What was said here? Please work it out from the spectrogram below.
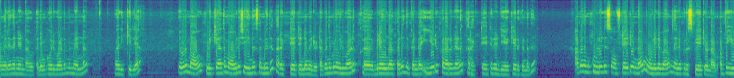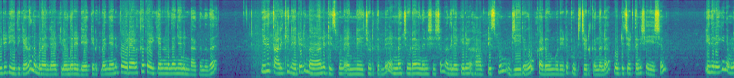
അങ്ങനെ തന്നെ ഉണ്ടാവും കേട്ടോ നമുക്ക് ഒരുപാടൊന്നും എണ്ണ വലിക്കില്ല. നമ്മൾ മാവ് പുളിക്കാതെ മാവിൽ ചെയ്യുന്ന സമയത്ത് കറക്റ്റായിട്ട് തന്നെ വരും അപ്പോൾ നമ്മൾ ഒരുപാട് ബ്രൗൺ ആക്കാനും നിൽക്കേണ്ട ഈ ഒരു കളറിലാണ് കറക്റ്റായിട്ട് റെഡിയാക്കി എടുക്കേണ്ടത്. അപ്പോൾ നമുക്ക് ഉള്ളിൽ സോഫ്റ്റ് ആയിട്ട് ഉണ്ടാവും മുകളിലെ ഭാഗം നല്ല ക്രിസ്പി ആയിട്ട് ഉണ്ടാവും. അപ്പോൾ ഈ ഒരു രീതിക്കാണ് നമ്മൾ എല്ലാ ഇഡ്ഡലിയും ഒന്ന് റെഡിയാക്കി എടുക്കുന്നത് ഞാനിപ്പോൾ ഒരാൾക്ക് കഴിക്കാനുള്ളതാണ് ഞാൻ ഉണ്ടാക്കുന്നത്. ഇത് തളിക്കാനായിട്ട് ഒരു നാല് ടീസ്പൂൺ എണ്ണ ഒഴിച്ചു കൊടുത്തിട്ടുണ്ട്. എണ്ണ ചൂടായി വന്നതിന് ശേഷം അതിലേക്ക് ഒരു ഹാഫ് ടീസ്പൂൺ ജീരകവും കടുവും കൂടിയിട്ട് പൊട്ടിച്ചെടുക്കുന്നുണ്ട്. പൊട്ടിച്ചെടുത്തതിന് ശേഷം ഇതിലേക്ക് നമ്മൾ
